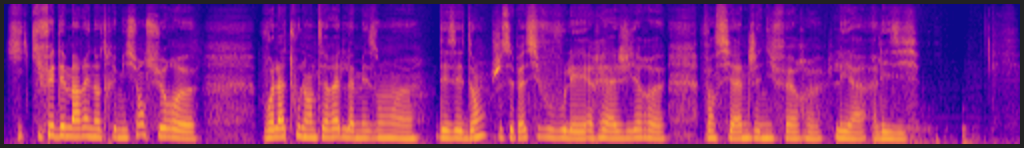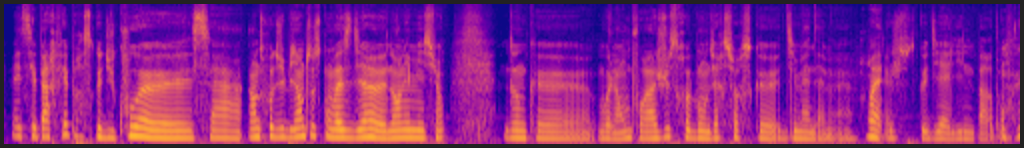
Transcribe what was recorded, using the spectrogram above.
qui, fait démarrer notre émission sur voilà tout l'intérêt de la maison euh, des aidants. Je ne sais pas si vous voulez réagir, euh, Vinciane, Jennifer, euh, Léa, allez-y. C'est parfait parce que du coup, ça introduit bien tout ce qu'on va se dire dans l'émission. Donc euh, voilà, on pourra juste rebondir sur ce que dit Madame, euh, ouais. ce que dit Aline, pardon.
